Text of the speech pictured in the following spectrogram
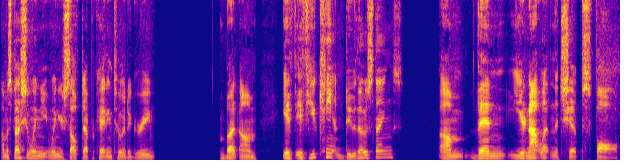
um, especially when you when you're self deprecating to a degree. But um, if if you can't do those things, um, then you're not letting the chips fall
